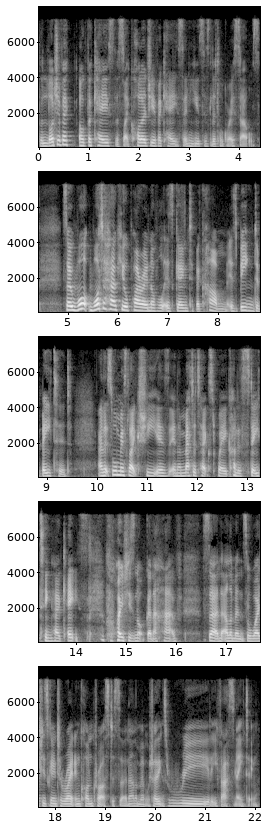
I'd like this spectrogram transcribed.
the logic of a, of a case, the psychology of a case, and use his little grey cells. So what what a Hercule Poirot novel is going to become is being debated, and it's almost like she is in a metatext way, kind of stating her case, why she's not going to have certain elements or why she's going to write in contrast to certain element, which I think is really fascinating.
